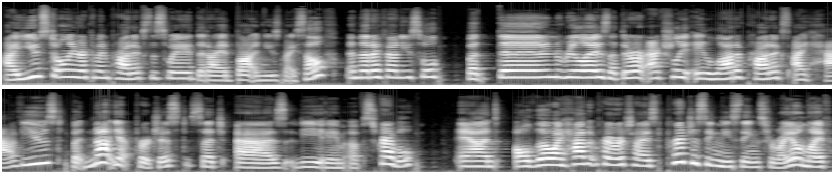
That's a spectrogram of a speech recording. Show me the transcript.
I used to only recommend products this way that I had bought and used myself and that I found useful, but then realized that there are actually a lot of products I have used but not yet purchased, such as the game of Scrabble. And although I haven't prioritized purchasing these things for my own life,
